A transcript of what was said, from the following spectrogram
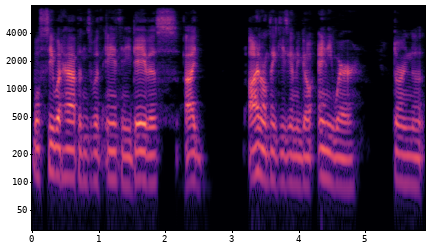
we'll see what happens with Anthony Davis. I I don't think he's going to go anywhere during the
